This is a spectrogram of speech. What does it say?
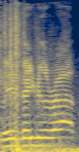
Liam, thank the wrap.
